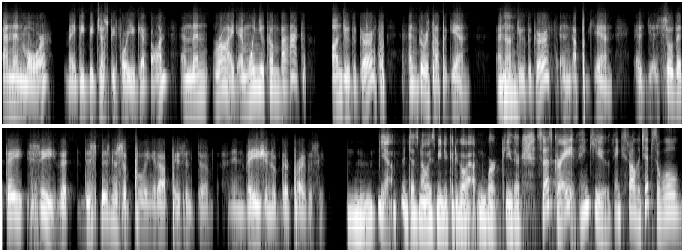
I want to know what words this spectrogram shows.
and then more, maybe be just before you get on, and then ride. And when you come back, undo the girth and girth up again, and Mhm. undo the girth and up again, uh, so that they see that this business of pulling it up isn't uh, an invasion of their privacy. Hmm Yeah, it doesn't always mean you're going to go out and work either. So that's great. Thank you. Thanks for all the tips. So we'll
